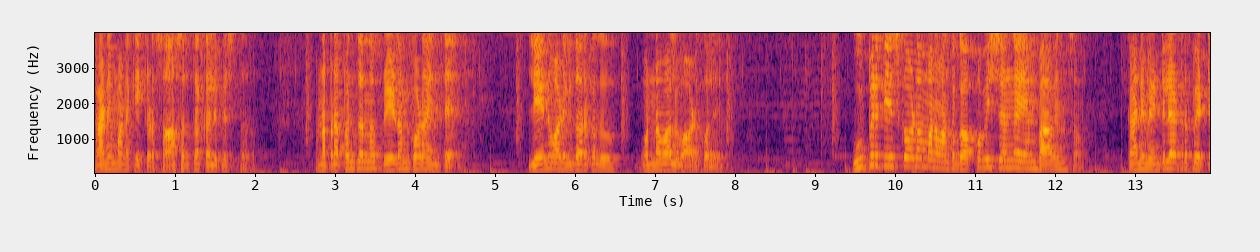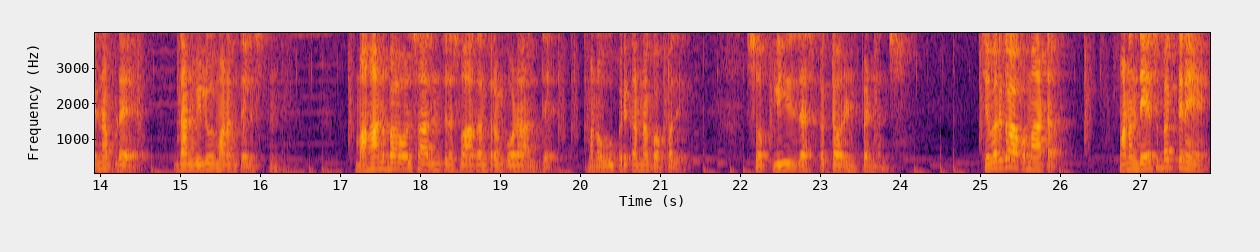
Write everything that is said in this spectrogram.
కానీ మనకి ఇక్కడ సాసర్తో కలిపిస్తారు. మన ప్రపంచంలో ఫ్రీడమ్ కూడా ఇంతే. లేనివాడికి దొరకదు ఉన్నవాళ్ళు వాడుకోలేరు. ఊపిరి తీసుకోవడం మనం అంత గొప్ప విషయంగా ఏం భావించాం. కానీ వెంటిలేటర్ పెట్టినప్పుడే దాని విలువ మనకు తెలుస్తుంది. మహానుభావులు సాధించిన స్వాతంత్రం కూడా అంతే. మన ఊపిరి కన్నా గొప్పది. So please respect our independence చివరిగా ఒక మాట. మనం దేశభక్తిని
